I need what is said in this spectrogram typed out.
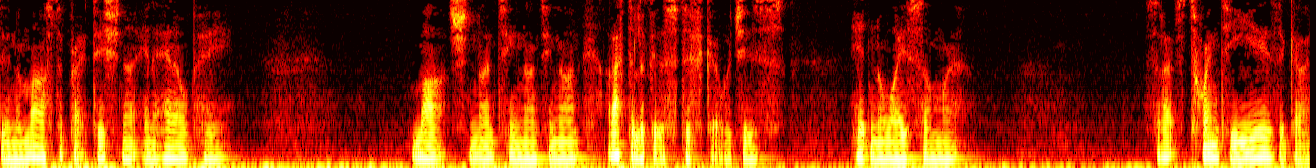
Doing the master practitioner in NLP. March 1999. I'd have to look at the certificate, which is hidden away somewhere. So that's 20 years ago.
